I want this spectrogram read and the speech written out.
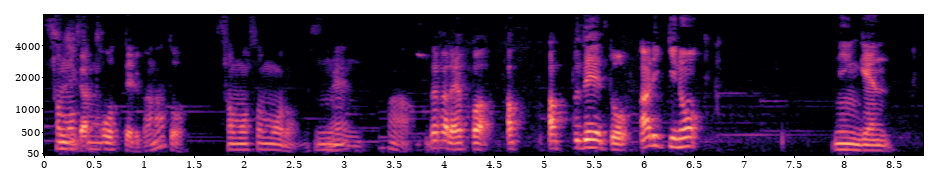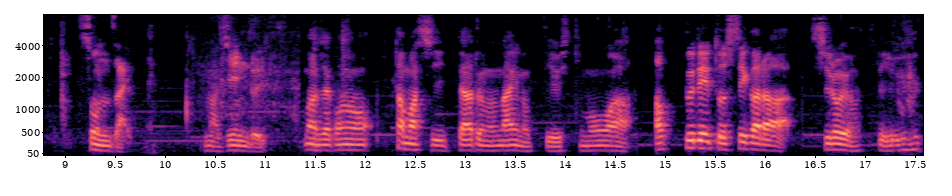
筋が通ってるかなと。そもそも論ですね。うんまあ、だからやっぱアッアップデートありきの人間存在。まあ人類。まあじゃあこの魂ってあるのないのっていう質問は、アップデートしてからしろよっていう。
